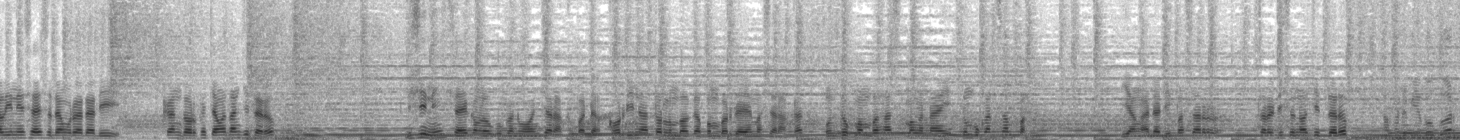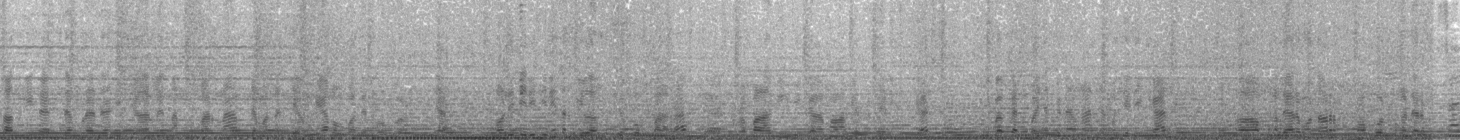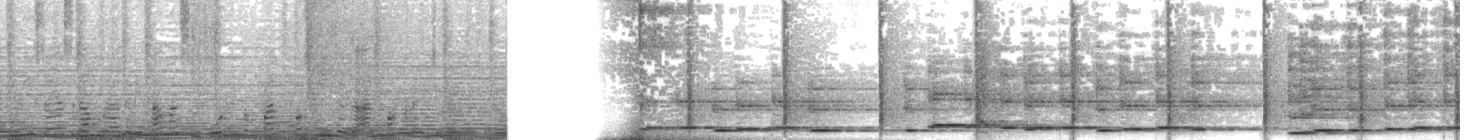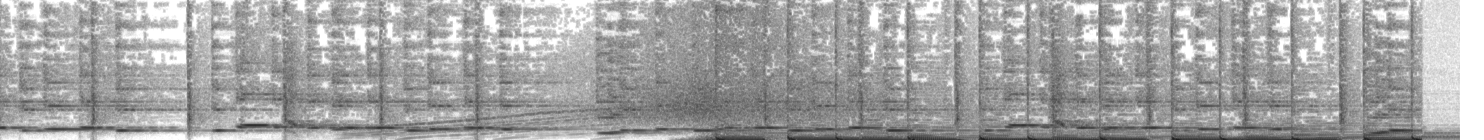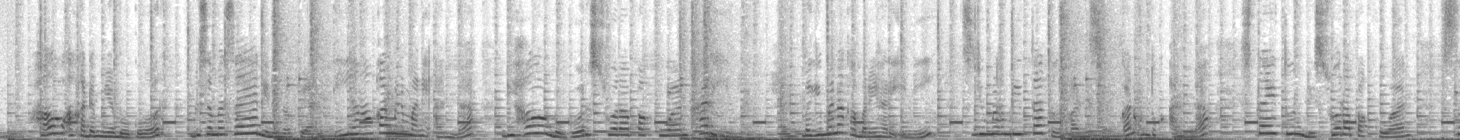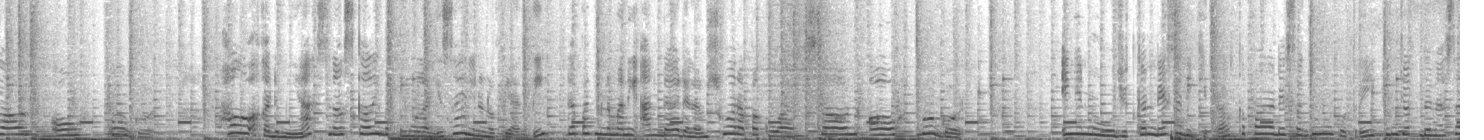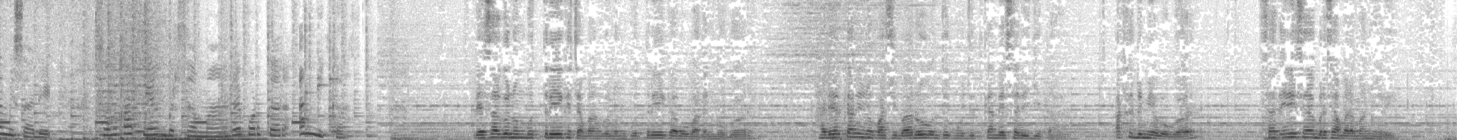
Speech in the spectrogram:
kali ini saya sedang berada di kantor Kecamatan Citerup. Di sini saya akan melakukan wawancara kepada koordinator lembaga pemberdayaan masyarakat untuk membahas mengenai tumpukan sampah yang ada di pasar tradisional Citerup. Akademi Bogor saat ini saya sedang berada di Jalan Letnan Suparna, Kecamatan Ciampea, Kabupaten Bogor. Ya, kondisi di sini terbilang cukup parah dan apalagi jika malamnya terjadi hujan menyebabkan banyak genangan yang menjadikan uh, pengendara motor maupun pengendara sedang berada di Taman Sempur, tempat pos penjagaan Park Ranger. Akademia, senang sekali bertemu lagi saya Dina Novianti dapat menemani Anda dalam Suara Pakuan Sound of Bogor ingin mewujudkan desa digital Kepala Desa Gunung Putri Kinjot Danasa Misade. Selengkapnya bersama reporter Andika. Desa Gunung Putri, Kecamatan Gunung Putri, Kabupaten Bogor, hadirkan inovasi baru untuk mewujudkan desa digital. Akademia Bogor, saat ini saya bersama Daman Huri.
